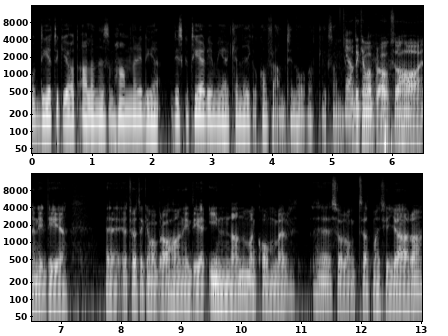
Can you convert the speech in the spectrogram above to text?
och det tycker jag att alla ni som hamnar i det, diskutera det med er klinik och kom fram till något. Liksom. Ja. Och det kan vara bra också att ha en idé jag tror att det kan vara bra att ha en idé innan man kommer eh, så långt så att man ska göra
